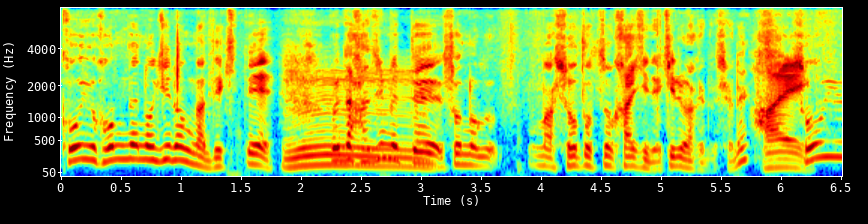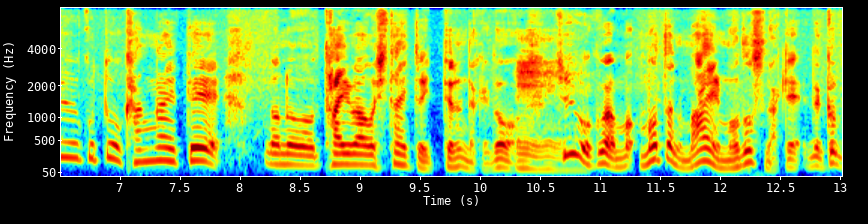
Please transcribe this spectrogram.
こういう本音の議論ができてそん。れで初めてその、まあ、衝突を回避できるわけですよね、はい。そういうことを考えてあの対話をしたいと言ってるんだけど、ええ。中国はも元の前に戻すだけ。で国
